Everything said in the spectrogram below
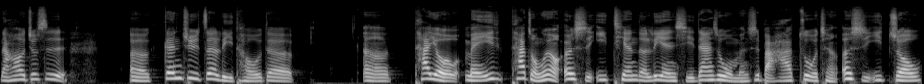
然后就是呃，根据这里头的呃，它有每一它总共有二十一天的练习，但是我们是把它做成二十一周，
